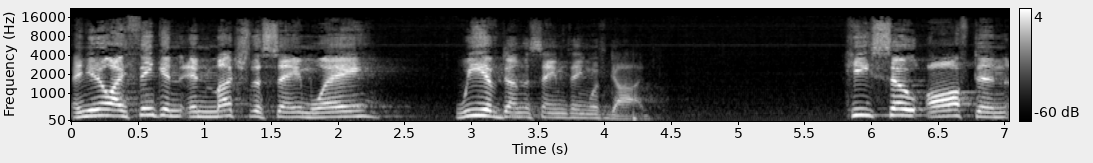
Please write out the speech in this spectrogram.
And you know, I think in, in much the same way, we have done the same thing with God. He so often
